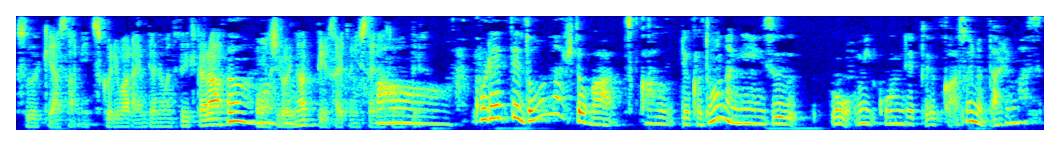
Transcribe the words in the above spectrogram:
鈴木屋さんに作り笑いみたいなのが出てきたら、面白いなっていうサイトにしたいなと思って。これってどんな人が使うっていうか、どんなニーズを見込んでというか、そういうのってあります？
